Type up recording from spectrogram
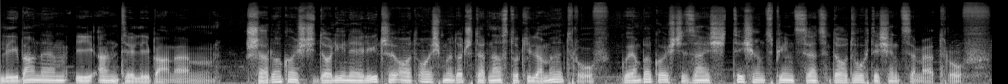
Libanem i Antylibanem. Szerokość doliny liczy od 8 do 14 km, głębokość zaś 1500 do 2000 metrów.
